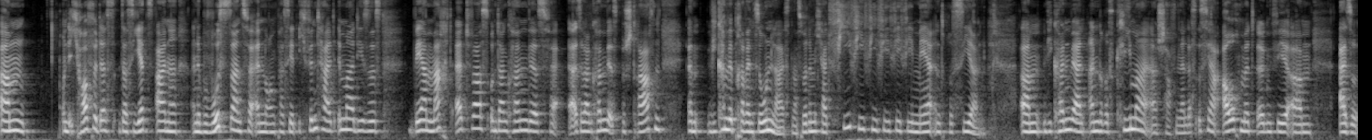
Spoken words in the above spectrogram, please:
Ähm, und ich hoffe, dass, dass jetzt eine, eine Bewusstseinsveränderung passiert. Ich finde halt immer dieses, wer macht etwas und dann können wir es, also dann können wir es bestrafen. Ähm, wie können wir Prävention leisten? Das würde mich halt viel, viel, viel, viel, viel, viel mehr interessieren ähm, wie können wir ein anderes Klima erschaffen? Denn das ist ja auch mit irgendwie, ähm, also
